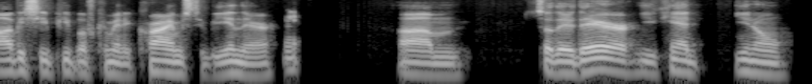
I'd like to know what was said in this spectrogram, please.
obviously people have committed crimes to be in there. Yeah. Um, so they're there. You can't, you know,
